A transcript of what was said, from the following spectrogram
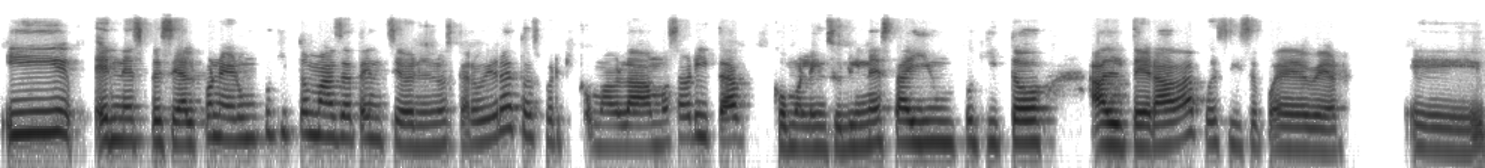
y en especial poner un poquito más de atención en los carbohidratos, porque como hablábamos ahorita, como la insulina está ahí un poquito alterada, pues sí se puede ver eh,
